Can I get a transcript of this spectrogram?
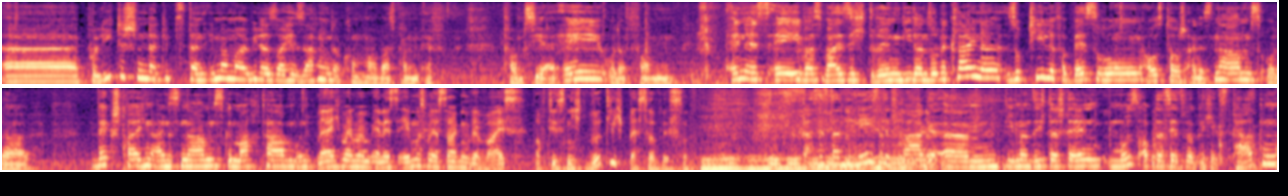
äh, politischen, da gibt es dann immer mal wieder solche Sachen, da kommt mal was von F vom CIA oder vom NSA, was weiß ich drin, die dann so eine kleine subtile Verbesserung, Austausch eines Namens oder Wegstreichen eines Namens gemacht haben. Und Na, ich meine, beim NSA muss man ja sagen, wer weiß, ob die es nicht wirklich besser wissen. das ist dann die nächste Frage, ähm, die man sich da stellen muss, ob das jetzt wirklich Experten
